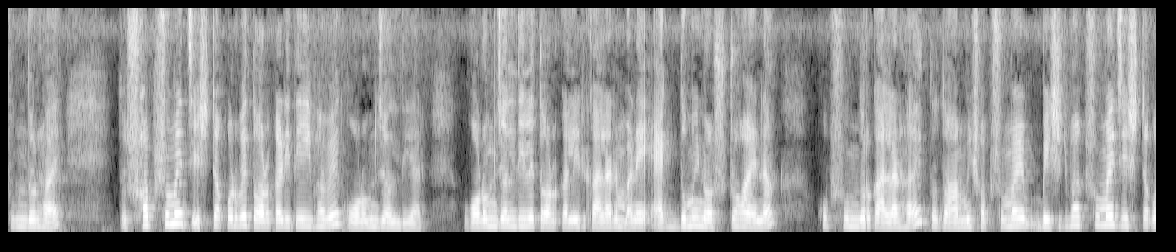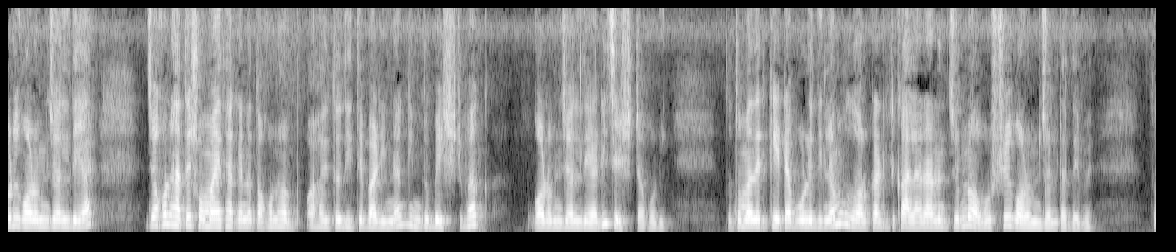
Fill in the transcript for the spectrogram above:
সুন্দর হয় তো সব সময় চেষ্টা করবে তরকারিতে এইভাবে গরম জল দেওয়ার। গরম জল দিলে তরকারির কালার মানে একদমই নষ্ট হয় না, খুব সুন্দর কালার হয়। তো তো আমি সবসময়, বেশিরভাগ সময় চেষ্টা করি গরম জল দেওয়ার। যখন হাতে সময় থাকে না তখন হয়তো দিতে পারি না, কিন্তু বেশিরভাগ গরম জল দেওয়ারই চেষ্টা করি। তো তোমাদেরকে এটা বলে দিলাম, তরকারির কালার আনার জন্য অবশ্যই গরম জলটা দেবে। তো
